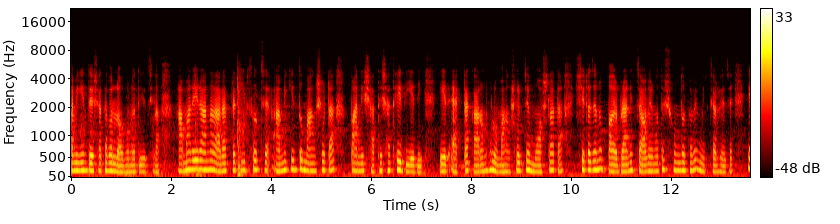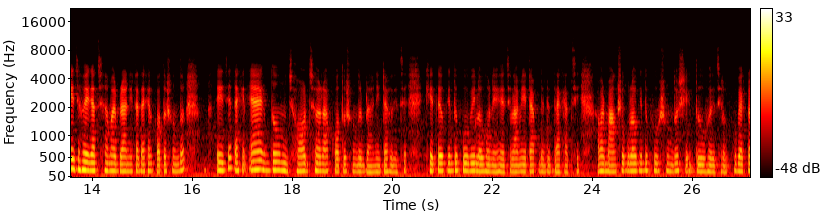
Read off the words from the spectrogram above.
আমি কিন্তু এর সাথে আবার লবণও দিয়েছিলাম। আমার এই রান্নার আর একটা টিপস হচ্ছে, আমি কিন্তু মাংসটা পানির সাথে সাথেই দিয়ে দিই। এর একটা কারণ হলো মাংসর যে মশলাটা, সেটা যেন ব্রানির চাউলের মধ্যে সুন্দরভাবে মিক্সচার হয়ে যায়। এই যে হয়ে গেছে আমার ব্রানিটা দেখেন কত সুন্দর। এই যে দেখেন, একদম ঝরঝরা কত সুন্দর ব্রানিটা হয়েছে। খেতেও কিন্তু খুবই লোভনীয় হয়েছিল, আমি এটা আপনাদের দেখাচ্ছি। আবার মাংসগুলোও কিন্তু খুব সুন্দর সেদ্ধও হয়েছিল, খুব একটা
